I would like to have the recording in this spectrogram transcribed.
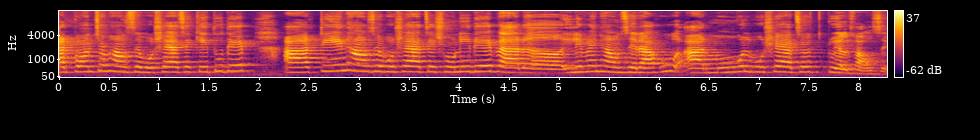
আর পঞ্চম হাউসে বসে আছে কেতুদেব, আর টেন হাউসে বসে আছে শনিদেব, আর ইলেভেন হাউসে রাহু, আর মঙ্গল বসে আছে টুয়েলভ হাউসে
